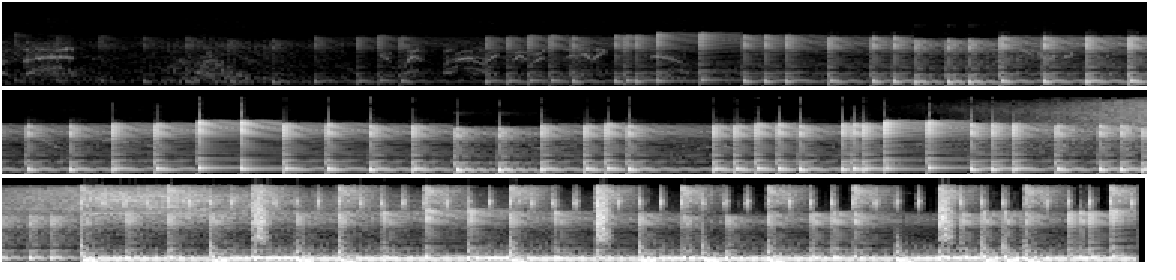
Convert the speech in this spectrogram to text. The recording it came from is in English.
was that?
